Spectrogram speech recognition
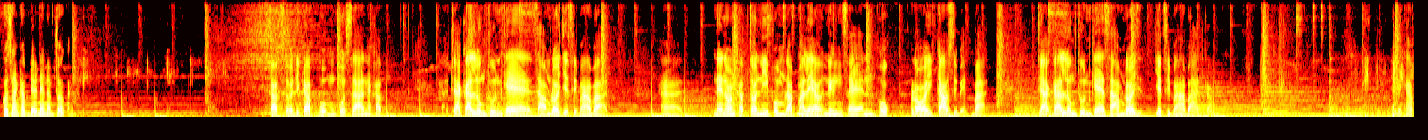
โกซานครับเดี๋ยวแนะนำตัวกันครับสวัสดีครับผมโกซานนะครับ จากการลงทุนแค่ 375 บาทอ่าแน่นอนครับตอนนี้ผมรับมาแล้ว 1,691 บาท จากการลงทุนแค่ 375 บาทครับเห็นไหมครับ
